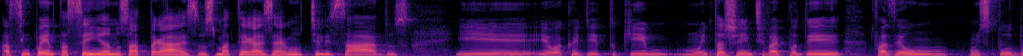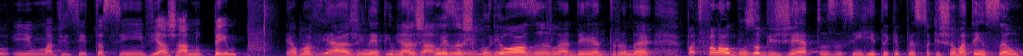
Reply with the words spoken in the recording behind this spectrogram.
há 50, 100 anos atrás, os materiais eram utilizados. E eu acredito que muita gente vai poder fazer um, um estudo e uma visita assim, viajar no tempo. É uma viagem, né? Tem muitas viajar coisas curiosas lá dentro, né? Pode falar alguns objetos, assim, Rita, que a pessoa que chama atenção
